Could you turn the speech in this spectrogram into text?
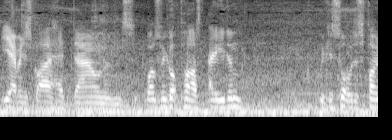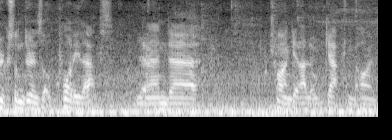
yeah, we just got our head down. And once we got past Aiden, we could sort of just focus on doing sort of quality laps Yeah. and uh, try and get that little gap from behind.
